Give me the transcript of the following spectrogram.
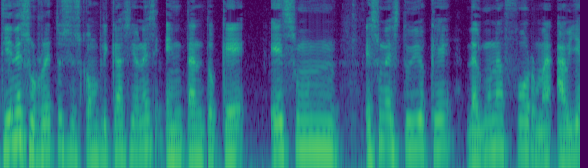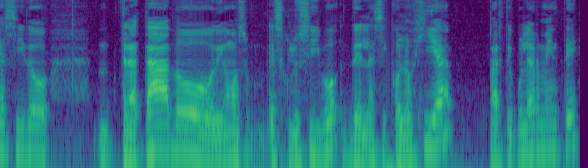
tiene sus retos y sus complicaciones en tanto que es un, es un estudio que de alguna forma había sido tratado, digamos, exclusivo de la psicología particularmente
